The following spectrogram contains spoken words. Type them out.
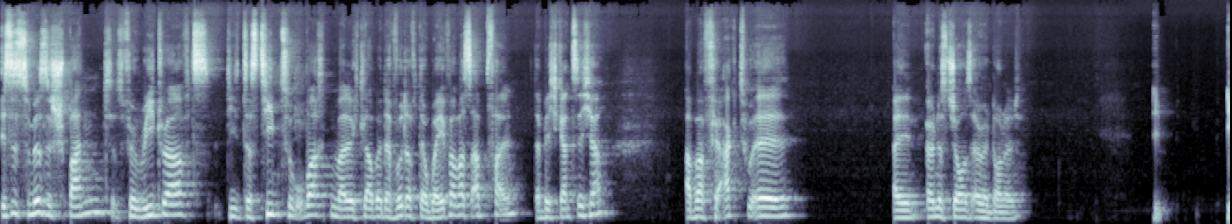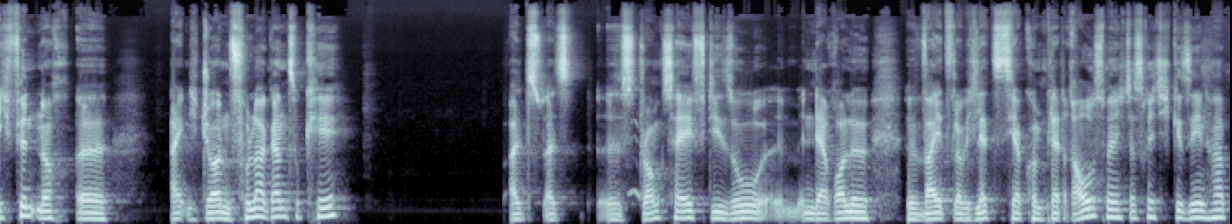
ist es zumindest spannend für Redrafts, die, das Team zu beobachten, weil ich glaube, da wird auf der Waiver was abfallen. Da bin ich ganz sicher. Aber für aktuell äh, Ernest Jones, Aaron Donald. Ich, finde noch äh, eigentlich Jordan Fuller ganz okay. Als, als äh, Strong Safety so ähm, in der Rolle äh, war jetzt, glaube ich, letztes Jahr komplett raus, wenn ich das richtig gesehen habe.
